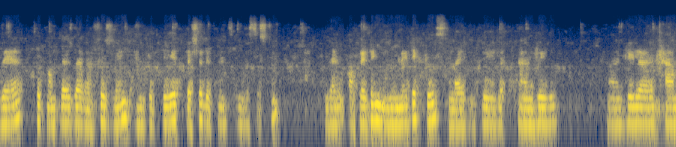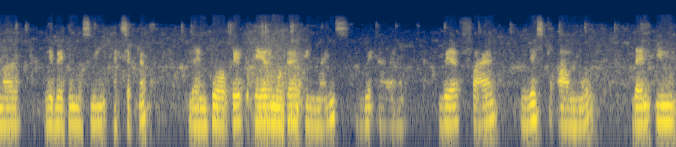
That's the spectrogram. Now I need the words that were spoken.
where to compress the refrigerant and to create pressure difference in the system. Then operating pneumatic tools like drill, and drill uh, driller, hammer, riveting machine, etc then to operate air motor in mines uh, where fire risks are more than in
